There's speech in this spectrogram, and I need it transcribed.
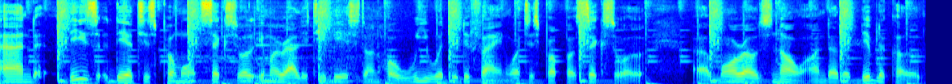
And these deities promote sexual immorality based on how we would define what is proper sexual uh, morals now under the biblical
